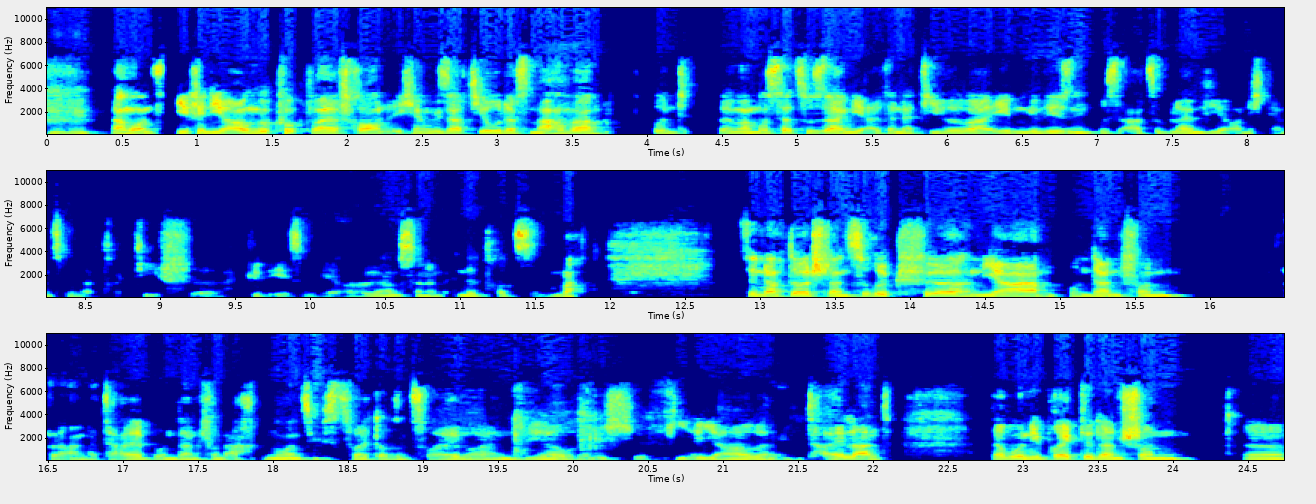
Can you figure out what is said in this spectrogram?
Mhm. Da haben wir uns tief in die Augen geguckt, meine Frau und ich haben gesagt, jo, das machen wir. Und äh, man muss dazu sagen, die Alternative war eben gewesen, in den USA zu bleiben, die auch nicht ganz unattraktiv äh, gewesen wäre. Aber wir haben es dann am Ende trotzdem gemacht, sind nach Deutschland zurück für ein Jahr und dann von oder anderthalb und dann von 98 bis 2002 waren wir oder ich vier Jahre in Thailand. Da wurden die Projekte dann schon äh,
